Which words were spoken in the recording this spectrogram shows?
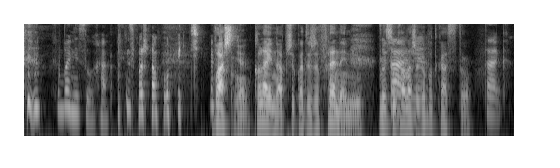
Chyba nie słucha, więc można mówić. Właśnie, kolejny przykład, że frenemi nie słucha Totalnie. naszego podcastu. Tak.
